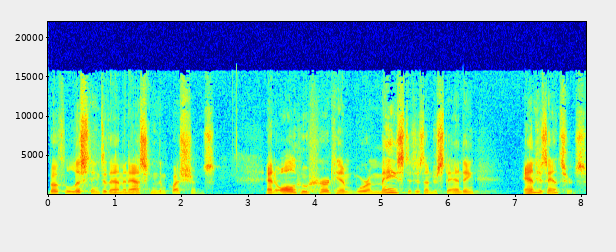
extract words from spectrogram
both listening to them and asking them questions. And all who heard him were amazed at his understanding and his answers.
